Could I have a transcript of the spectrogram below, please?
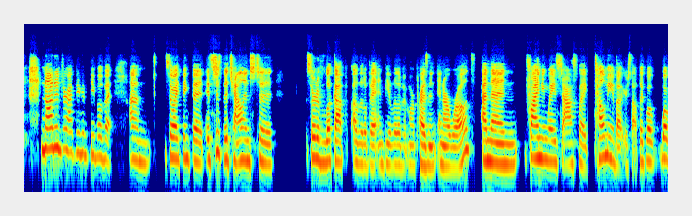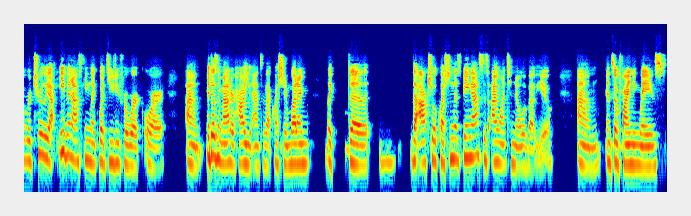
not interacting with people but um so I think that it's just the challenge to sort of look up a little bit and be a little bit more present in our world. And then finding ways to ask like tell me about yourself. Like what what we're truly even asking like what do you do for work? Or um it doesn't matter how you answer that question. What i'm like the the actual question that's being asked is i want to know about you. Um and so finding ways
